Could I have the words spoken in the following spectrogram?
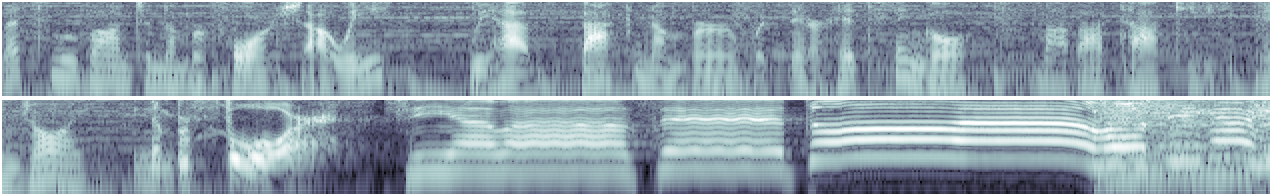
Let's move on to number 4, shall we? we have Back Number with their hit single, Mabataki. Enjoy! Number 4幸せとは星が降る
